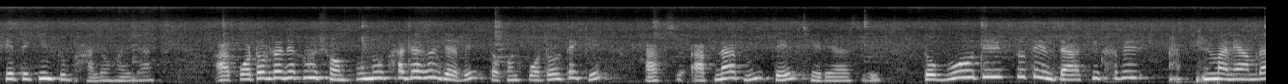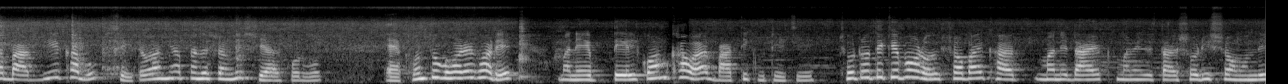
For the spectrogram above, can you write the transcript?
খেতে কিন্তু ভালো হয় না। আর পটলটা যখন সম্পূর্ণ ভাজা হয়ে যাবে, তখন পটল থেকে আপনা আপনি তেল ছেড়ে আসবে। তবুও অতিরিক্ত তেলটা কীভাবে মানে আমরা বাদ দিয়ে খাব, সেটাও আমি আপনাদের সঙ্গে শেয়ার করব। এখন তো ঘরে ঘরে মানে তেল কম খাওয়ার বাতিক উঠেছে। ছোট থেকে বড় সবাই খা মানে ডায়েট মানে তার শরীর সম্বন্ধে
